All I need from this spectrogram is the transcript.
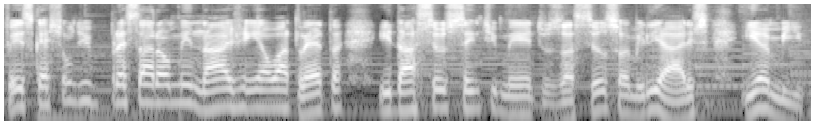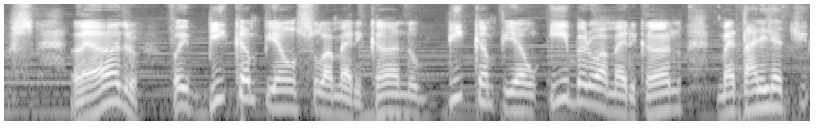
fez questão de prestar homenagem ao atleta e dar seus sentimentos a seus familiares e amigos. Leandro foi bicampeão sul-americano, bicampeão ibero-americano, medalha de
